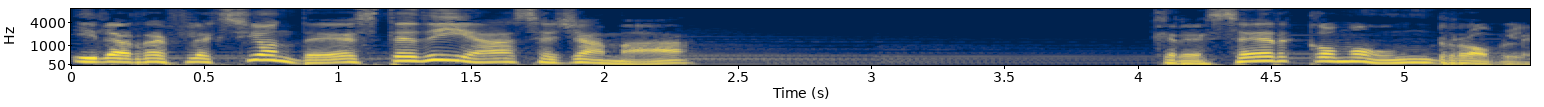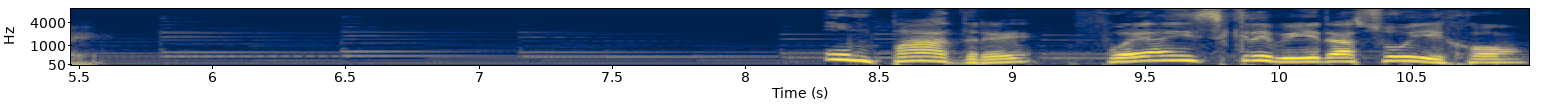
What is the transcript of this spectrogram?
Y la reflexión de este día se llama Crecer como un roble. Un padre fue a inscribir a su hijo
